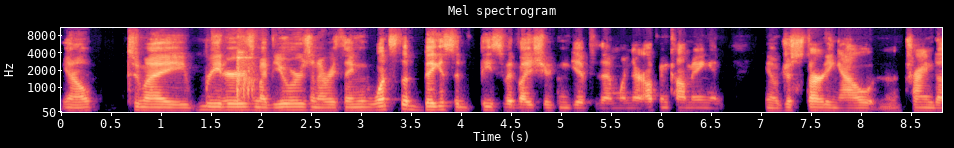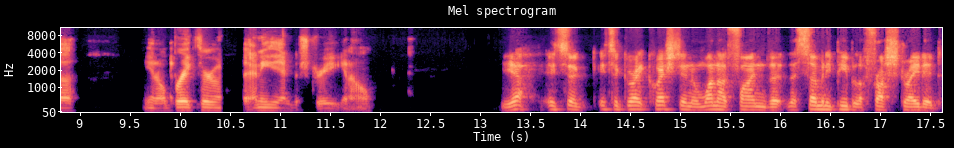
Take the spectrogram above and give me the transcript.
you know, to my readers, my viewers, and everything. What's the biggest piece of advice you can give to them when they're up and coming and you know just starting out and trying to you know break through any industry you know? Yeah it's a it's a great question and one i find that, that so many people are frustrated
